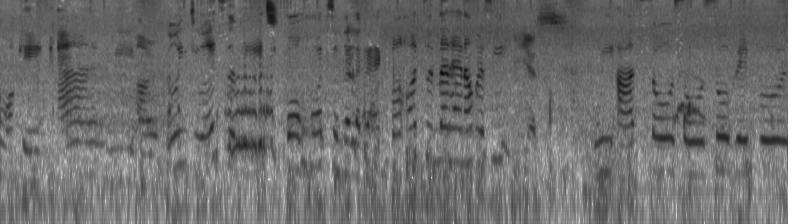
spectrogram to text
are walking and we are going towards the beach बहुत सुंदर लग रहा है बहुत सुंदर है ना Percy Yes. we are so so so grateful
